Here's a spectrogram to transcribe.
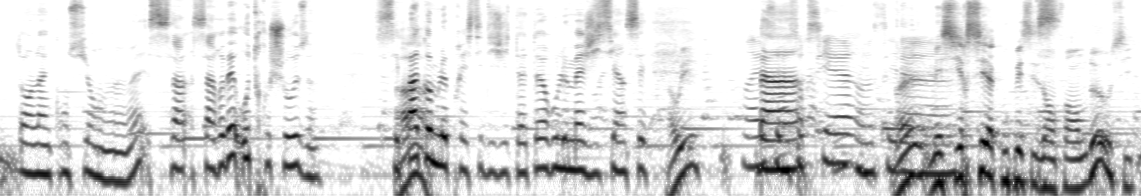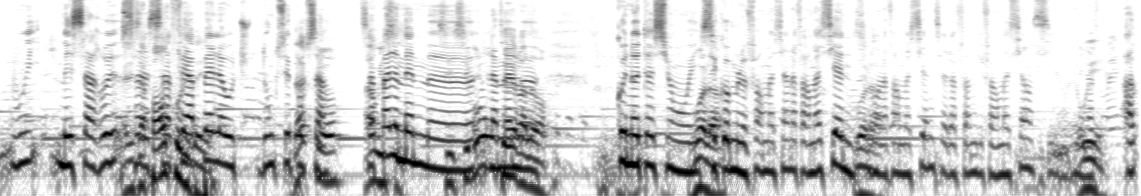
dans l'inconscient, euh, ça revêt autre chose. C'est Ah. pas comme le prestidigitateur ou le magicien. C'est Ah oui Ouais, Ben, c'est la sorcière. c'est Ouais. la- Mais Circé a coupé ses enfants en deux aussi. oui, mais ça, re- ça, fait appel à autre chose. Donc c'est pour ça. Ça Ah n'a oui, pas la même, euh, la même alors. connotation. Oui, Voilà. c'est comme le pharmacien, la pharmacienne. Voilà. Souvent la pharmacienne, c'est la femme du pharmacien. Si, mais Oui. la- ah,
